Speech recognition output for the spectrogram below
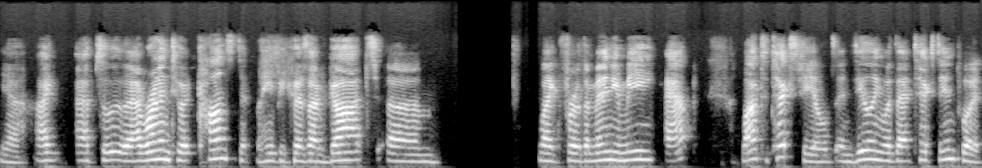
Yeah, I absolutely. I run into it constantly because I've got um, like for the Menu Me app, lots of text fields, and dealing with that text input,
